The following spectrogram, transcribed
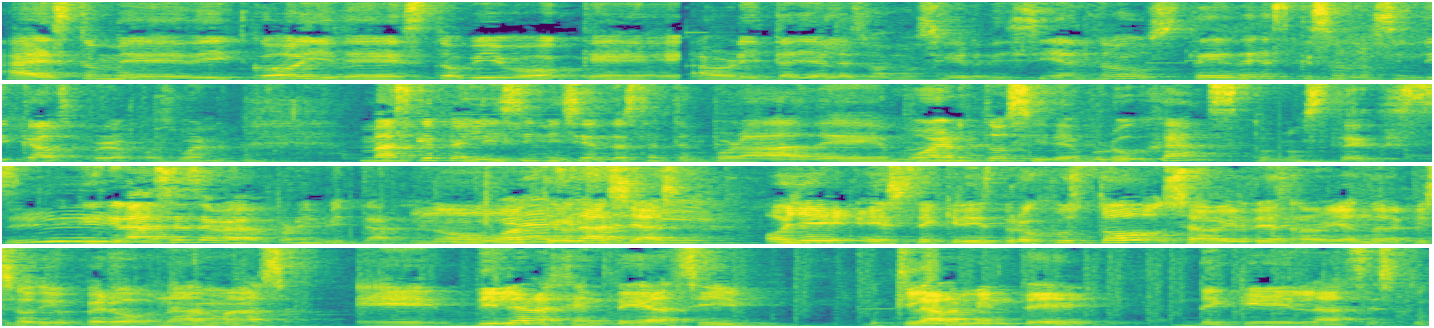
A esto me dedico y de esto vivo, que ahorita ya les vamos a ir diciendo, ustedes que son los indicados, pero pues bueno, más que feliz iniciando esta temporada de muertos y de brujas con ustedes. Sí. Y gracias de verdad por invitarme. No, a ti Gracias a gracias. ti. Oye, este, Cris, pero justo se va a ir desarrollando el episodio, pero nada más, eh, dile a la gente así claramente de qué la haces tú.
